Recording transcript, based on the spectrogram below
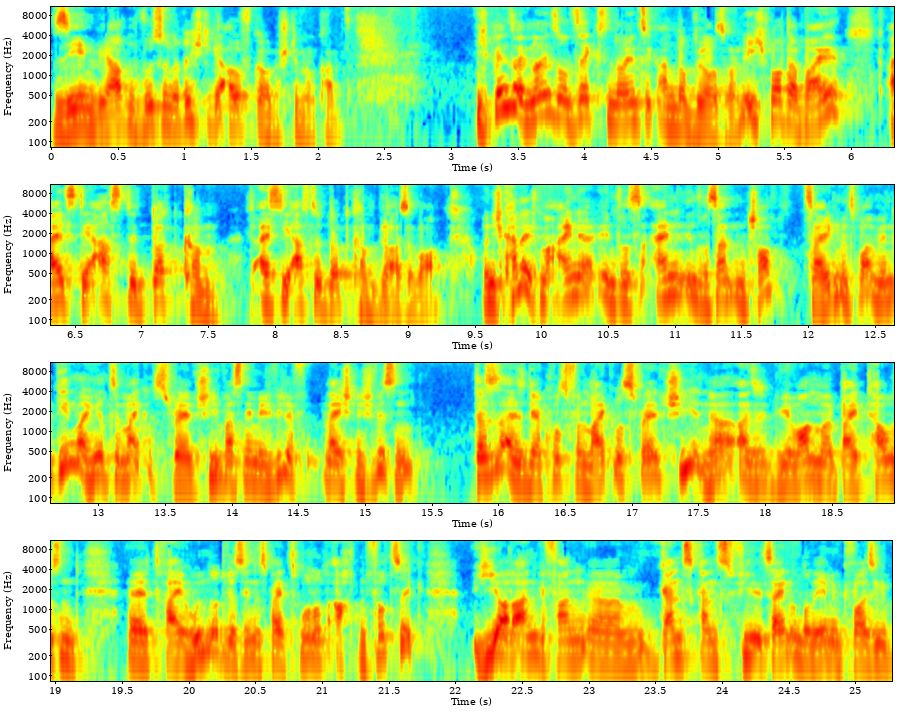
sehen werden, wo so eine richtige Aufgabestimmung kommt. Ich bin seit 1996 an der Börse und ich war dabei, als der erste Dotcom, als die erste Dotcom-Blase war. Und ich kann euch mal eine, einen interessanten Chart zeigen. Und zwar, wir gehen mal hier zu MicroStrategy, was nämlich viele vielleicht nicht wissen. Das ist also der Kurs von MicroStrategy. Ne? Also wir waren mal bei 1300, wir sind jetzt bei 248. Hier hat er angefangen, ähm, ganz, ganz viel sein Unternehmen quasi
